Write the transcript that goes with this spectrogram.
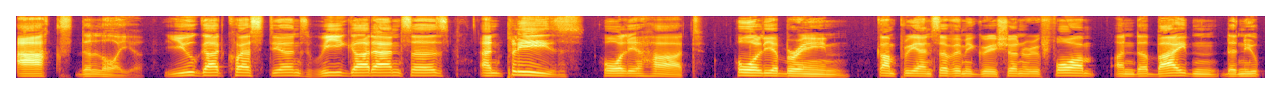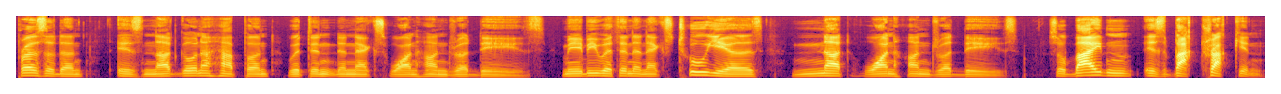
Ask the Lawyer. You got questions, we got answers, and please hold your heart, hold your brain. Comprehensive immigration reform under Biden, the new president, is not going to happen within the next 100 days. Maybe within the next two years, not 100 days. So Biden is backtracking.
